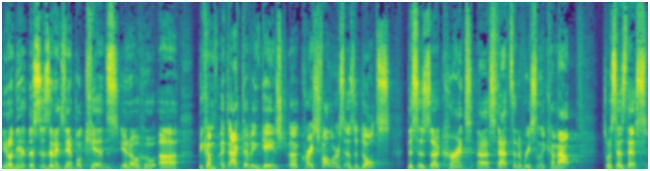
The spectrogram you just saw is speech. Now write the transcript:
you know, this is an example. Kids, you know, who uh, become active, engaged uh, Christ followers as adults. This is uh, current uh, stats that have recently come out. So it says this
